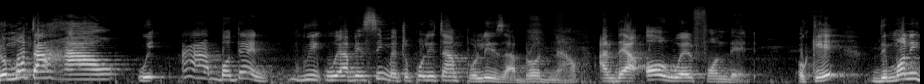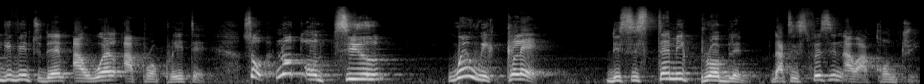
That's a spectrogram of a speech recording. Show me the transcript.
no matter how we ah but then we we have been seeing metropolitan police abroad now and they are all well funded okay? The money given to them are well appropriated. So not until when we clear the systemic problem that is facing our country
